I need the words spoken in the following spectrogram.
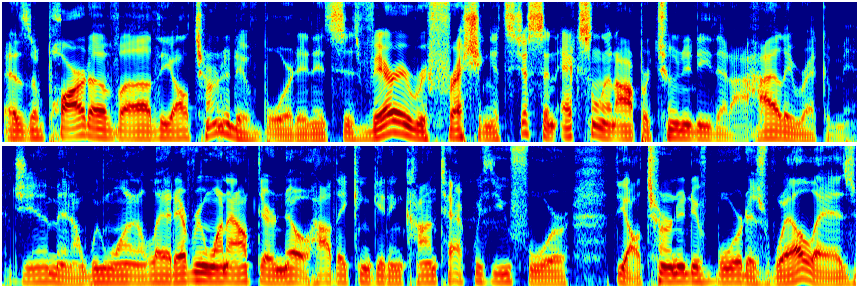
as a part of uh, the alternative board. And it's just very refreshing. It's just an excellent opportunity that I highly recommend. Jim, and we want to let everyone out there know how they can get in contact with you for the alternative board as well as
